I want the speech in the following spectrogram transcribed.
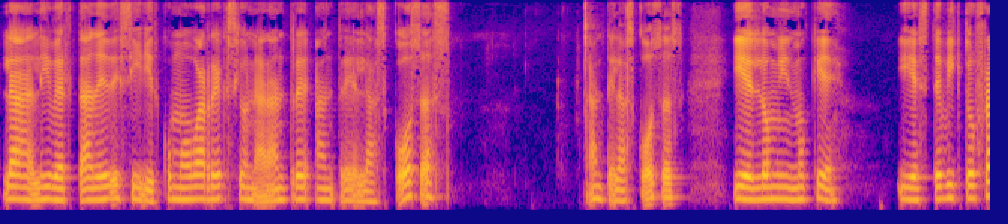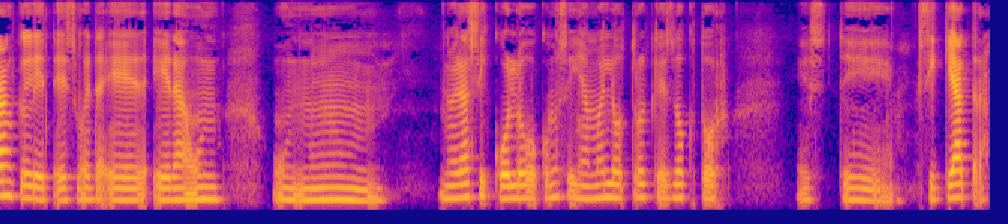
la libertad de decidir cómo va a reaccionar ante, ante las cosas, ante las cosas. Y es lo mismo que, y este Víctor Frankl es, era, era un, un, no era psicólogo, ¿cómo se llama el otro que es doctor? Este, psiquiatra.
